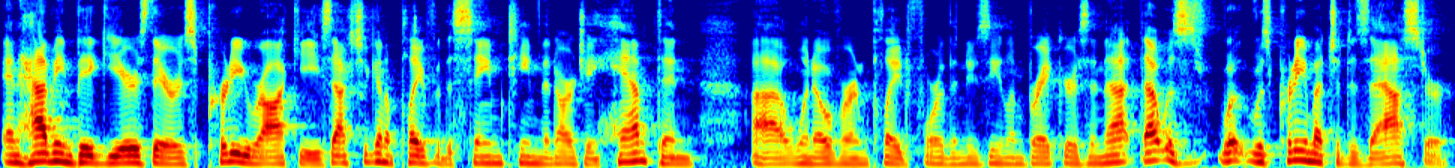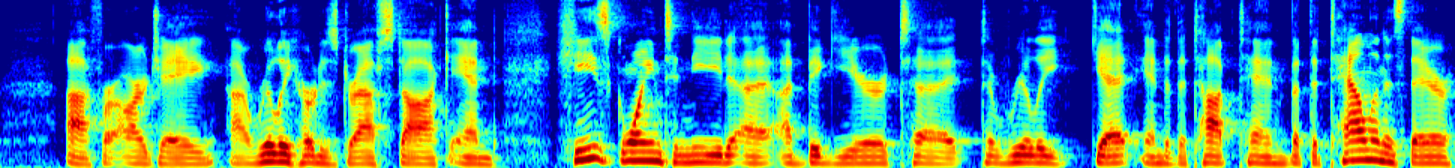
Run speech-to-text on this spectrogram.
and having big years there is pretty rocky. He's actually going to play for the same team that RJ Hampton uh, went over and played for, the New Zealand Breakers, and that that was was pretty much a disaster uh, for RJ. Uh, really hurt his draft stock, and he's going to need a, a, big year to to really get into the top ten. But the talent is there.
